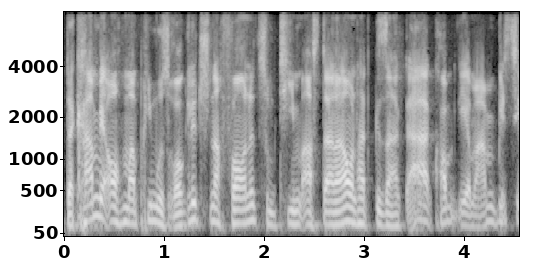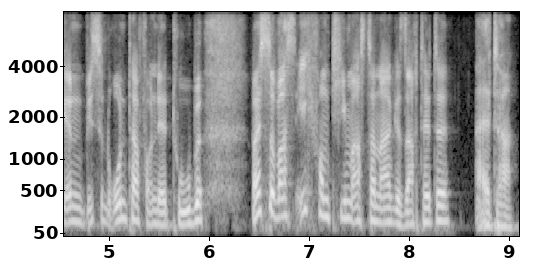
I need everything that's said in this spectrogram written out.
Da kam ja auch mal Primus Roglic nach vorne zum Team Astana und hat gesagt, ah, kommt ihr mal ein bisschen, ein bisschen runter von der Tube. Weißt du, was ich vom Team Astana gesagt hätte? Alter,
